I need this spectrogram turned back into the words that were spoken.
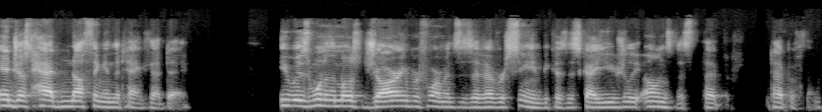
and just had nothing in the tank that day. It was one of the most jarring performances I've ever seen because this guy usually owns this type type of thing.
